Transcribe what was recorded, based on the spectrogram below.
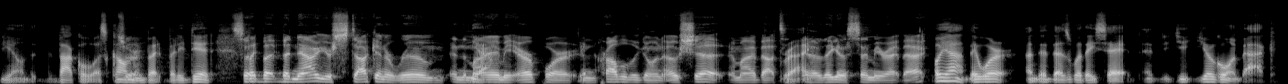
you know the, the battle was coming, Sure. but but it did. So, but, But- but now you're stuck in a room in the Yeah. Miami airport and probably going, "Oh shit, am I about to? Right. Are they going to send me right back?" Oh yeah, they were, and that, that's what they said. Uh, you're going back.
